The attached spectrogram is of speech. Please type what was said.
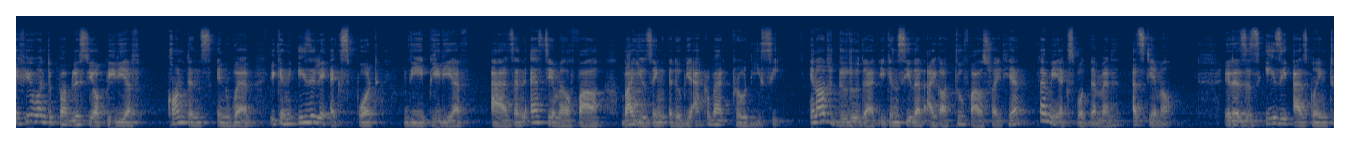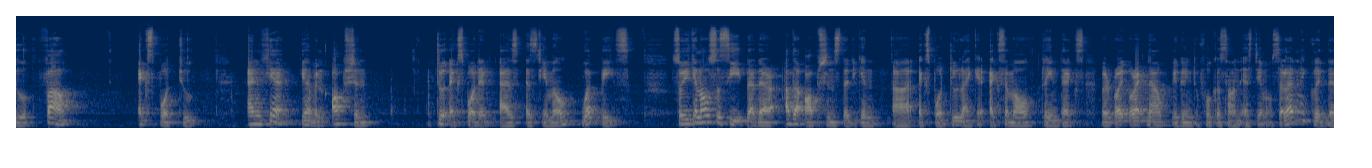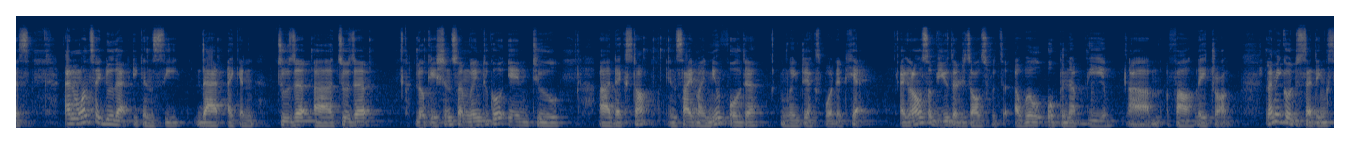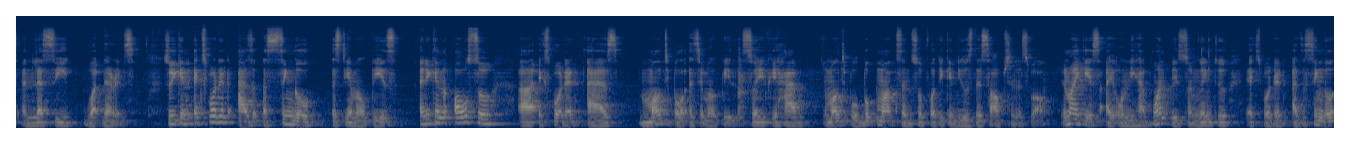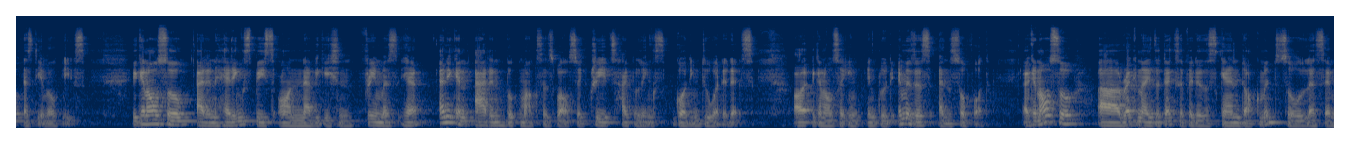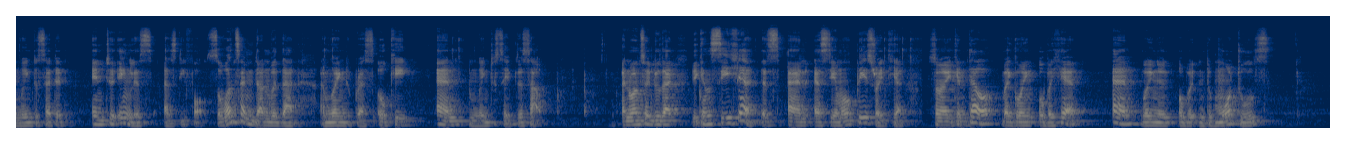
if you want to publish your PDF contents in web, you can easily export the PDF as an HTML file by using Adobe Acrobat Pro DC. In order to do that, you can see that I got two files right here. Let me export them as HTML. It is as easy as going to File, Export to, and here you have an option to export it as HTML web page. So you can also see that there are other options that you can uh, export to like XML, plain text, but right, right now we're going to focus on HTML. So let me click this and once I do that you can see that I can choose a, uh, choose a location. So I'm going to go into uh, desktop inside my new folder. I'm going to export it here. I can also view the results which I will open up the um, file later on. Let me go to settings and let's see what there is. So you can export it as a single HTML page and you can also uh, export it as multiple HTML. So if you have multiple bookmarks and so forth, you can use this option as well. In my case, I only have one piece, so I'm going to export it as a single HTML page. You can also add in headings based on navigation frameworks here, and you can add in bookmarks as well, so it creates hyperlinks according to what it is. Uh, I can also in include images and so forth. I can also uh, recognize the text if it is a scanned document, so let's say I'm going to set it into English as default. So once I'm done with that, I'm going to press OK and I'm going to save this out. And once I do that, you can see here it's an HTML page right here. So now you can tell by going over here and going in over into more tools,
